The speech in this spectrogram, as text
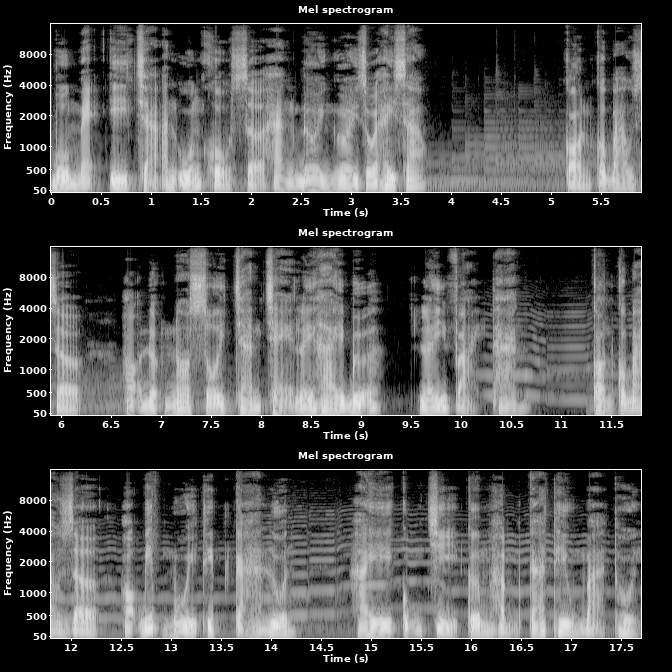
Bố mẹ y chả ăn uống khổ sở hàng đời người rồi hay sao? Còn có bao giờ họ được no sôi chán trẻ lấy hai bữa, lấy vài tháng? Còn có bao giờ họ biết mùi thịt cá luôn, hay cũng chỉ cơm hầm cá thiêu mà thôi?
